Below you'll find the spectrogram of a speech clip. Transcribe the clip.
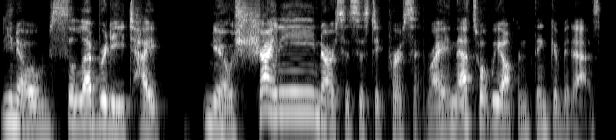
you know, celebrity type, you know, shiny narcissistic person, right? And that's what we often think of it as.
